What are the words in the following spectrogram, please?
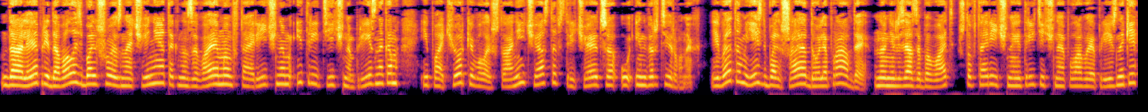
Далее придавалось большое значение так называемым вторичным и третичным признакам и подчеркивалось, что они часто встречаются у инвертированных. И в этом есть большая доля правды, но нельзя забывать, что вторичные и третичные половые признаки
